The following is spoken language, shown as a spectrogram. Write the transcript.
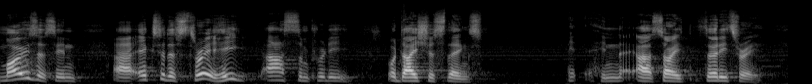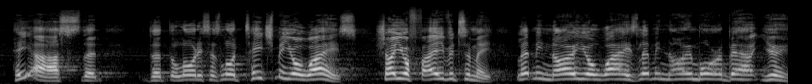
Moses in uh, Exodus 3, he asked some pretty audacious things. In, uh, sorry, 33. He asks that, that the Lord, he says, Lord, teach me your ways. Show your favor to me. Let me know your ways. Let me know more about you.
